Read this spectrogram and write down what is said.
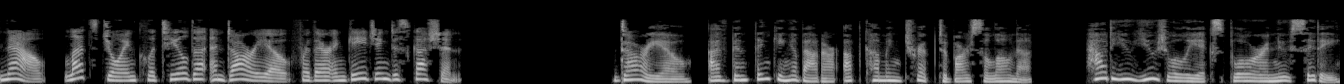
Now, let's join Clotilda and Dario for their engaging discussion. Dario, I've been thinking about our upcoming trip to Barcelona. How do you usually explore a new city?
